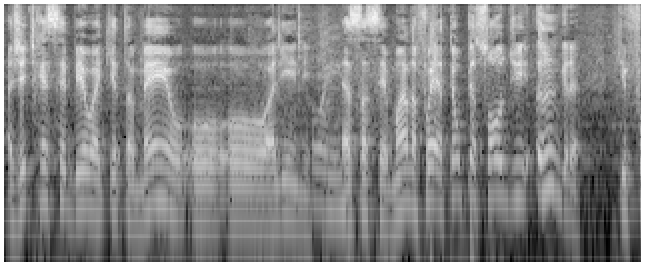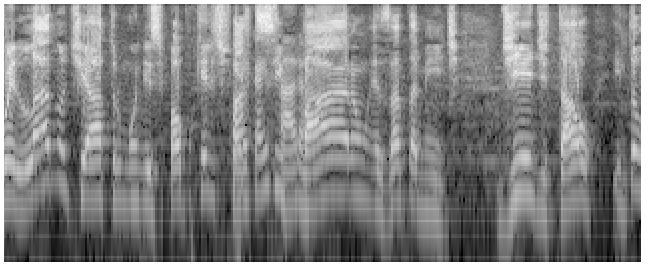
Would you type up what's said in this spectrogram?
A gente recebeu aqui também, o, o, o Aline, Oi. essa semana, foi até o pessoal de Angra que foi lá no Teatro Municipal, porque eles participaram exatamente de edital. Então,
